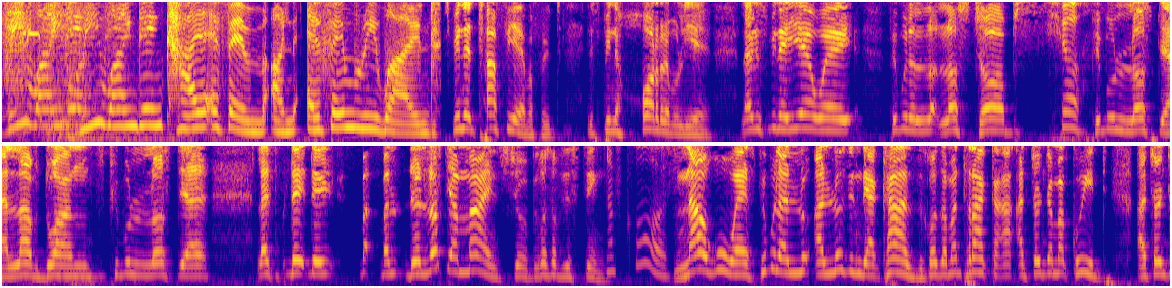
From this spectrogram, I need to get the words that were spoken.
Rewinding. Rewinding Kaya FM on FM Rewind. It's been a tough year, my friend. It's been a horrible year. Like it's been a year where people have lost jobs. Sure. People lost their loved ones. People lost their, like they they, but, but they lost their minds, sure, because of this thing. Of course. Now who west people are lo- are losing their cars because I'm a truck. I I change my quid. I change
